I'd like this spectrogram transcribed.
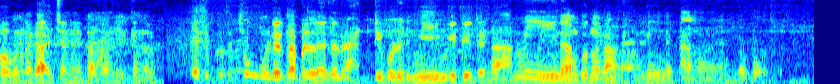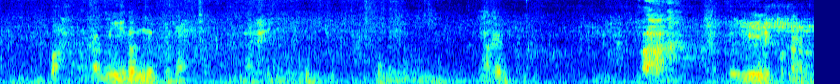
പോകുന്ന കാഴ്ചയാണ് കണ്ടുകൊണ്ടിരിക്കുന്നത് ഇപ്പോഴത്തെ ചൂണ്ടിരുന്ന പിള്ളേരുടെ ഒരു അടിപൊളി ഒരു മീൻ കിട്ടിയിട്ടുണ്ട്. ആ മീൻ നമുക്കൊന്ന് കാണാം. ആ മീനെ കാണാൻ പോകുന്നത് ആ മീനൊന്ന് ഇപ്പൊ കാണിച്ചു ഒരു മീനിപ്പോ കാണാം.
